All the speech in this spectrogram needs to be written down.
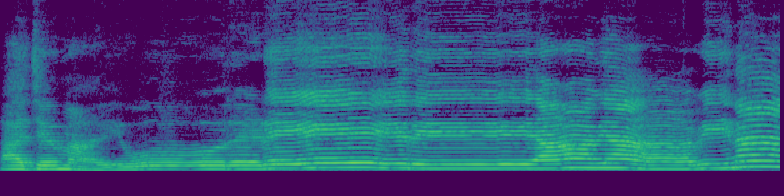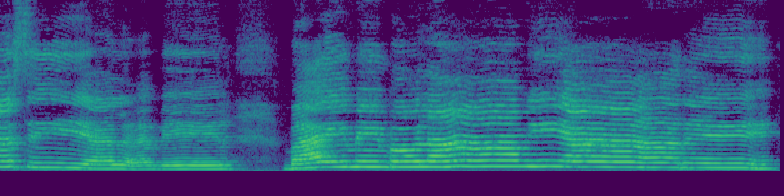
આજે મારે ઓરડે રે. આવ્યા વિનાશી અલબેલ ભાઈ મેં બોલાવ્યા રે.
